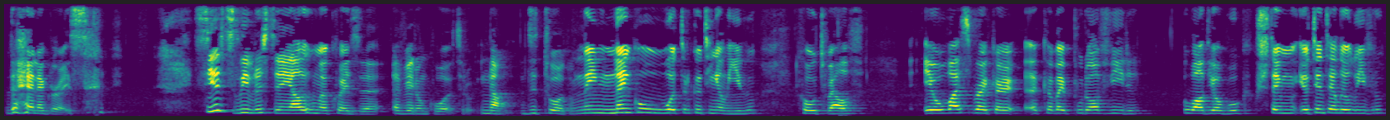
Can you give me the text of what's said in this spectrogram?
da Hannah Grace. Se estes livros têm alguma coisa a ver um com o outro, não, de todo, nem, nem com o outro que eu tinha lido, com o 12. Eu, o Icebreaker, acabei por ouvir o audiobook, gostei eu tentei ler o livro,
